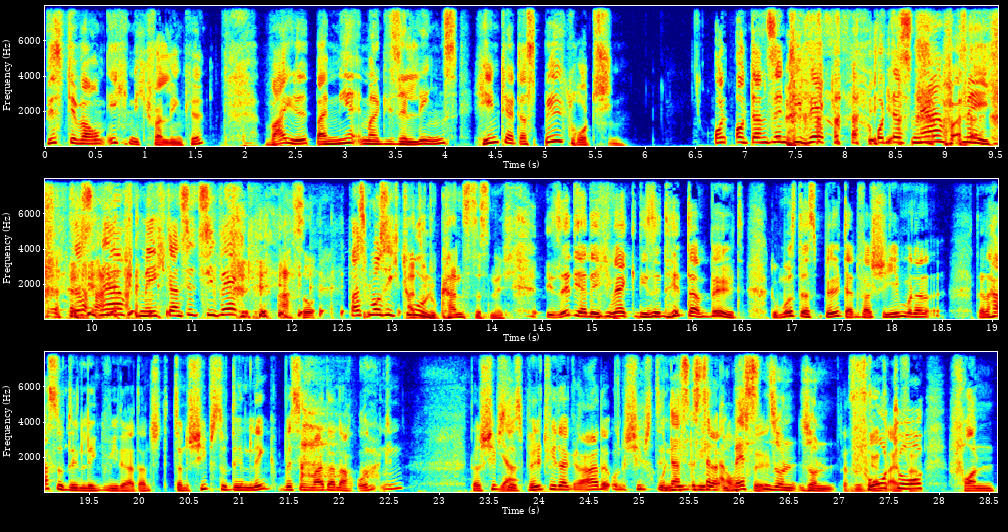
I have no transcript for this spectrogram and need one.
Wisst ihr, warum ich nicht verlinke? Weil bei mir immer diese Links hinter das Bild rutschen. Und, und dann sind die weg. Und das nervt mich. Das nervt mich. Dann sind sie weg. Ach so. Was muss ich tun? Also du kannst es nicht. Die sind ja nicht weg, die sind hinterm Bild. Du musst das Bild dann verschieben und dann, dann hast du den Link wieder. Dann, dann schiebst du den Link ein bisschen weiter nach unten. Dann schiebst Ja. du das Bild wieder gerade und schiebst den Und das Link ist wieder dann am besten Bild. so ein, so ein Foto von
